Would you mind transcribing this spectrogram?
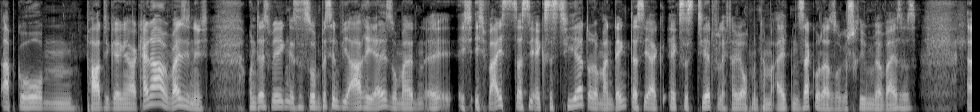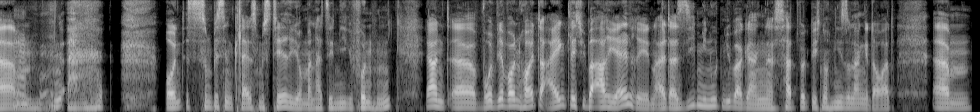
Abgehoben, Partygänger, keine Ahnung, weiß ich nicht. Und deswegen ist es so ein bisschen wie Ariel, so man, äh, ich, ich weiß, dass sie existiert oder man denkt, dass sie existiert. Vielleicht habe ich auch mit einem alten Sack oder so geschrieben, wer weiß es. Ähm, und es ist so ein bisschen ein kleines Mysterium, man hat sie nie gefunden. Ja, und äh, wo, wir wollen heute eigentlich über Ariel reden, Alter. Sieben Minuten Übergang, das hat wirklich noch nie so lange gedauert. Ähm,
